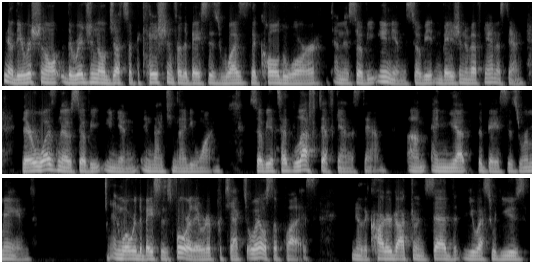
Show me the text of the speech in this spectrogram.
you know the original the original justification for the bases was the Cold War and the Soviet Union, the Soviet invasion of Afghanistan. There was no Soviet Union in 1991. Soviets had left Afghanistan, um, and yet the bases remained. And what were the bases for? They were to protect oil supplies. You know, the Carter Doctrine said that the U.S. would use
